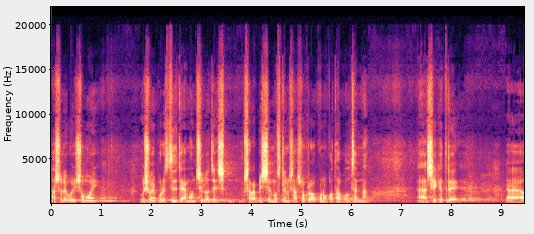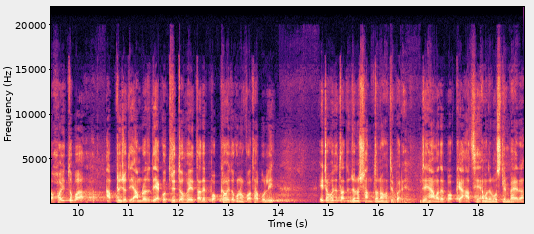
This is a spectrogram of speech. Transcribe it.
আসলে ওই সময় ওই সময় পরিস্থিতিটা এমন ছিল যে সারা বিশ্বের মুসলিম শাসকরাও কোনো কথা বলছেন না। সেক্ষেত্রে হয়তোবা আপনি যদি, আমরা যদি একত্রিত হয়ে তাদের পক্ষে হয়তো কোনো কথা বলি, এটা হয়তো তাদের জন্য সান্ত্বনা হতে পারে যে হ্যাঁ আমাদের পক্ষে আছে, আমাদের মুসলিম ভাইরা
